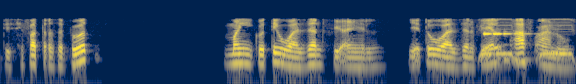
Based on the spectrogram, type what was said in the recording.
Jadi sifat tersebut mengikuti wazan fi'il, yaitu wazan fi'il af'alu.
